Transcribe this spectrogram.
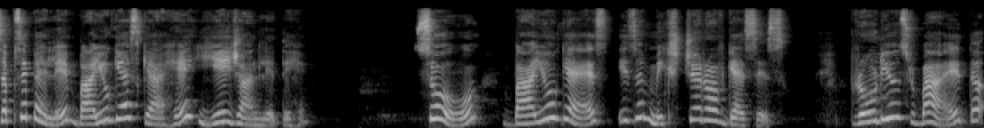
सबसे पहले बायोगैस क्या है, ये जान लेते हैं। So biogas is a mixture of gases produced by the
